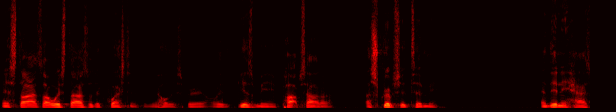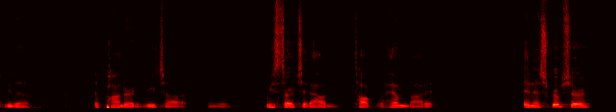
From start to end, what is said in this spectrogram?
It starts always starts with a question for me, Holy Spirit. Always gives me, pops out a, a scripture to me. And then he has me to, to ponder it and reach out and research it out and talk with him about it. In the scripture,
